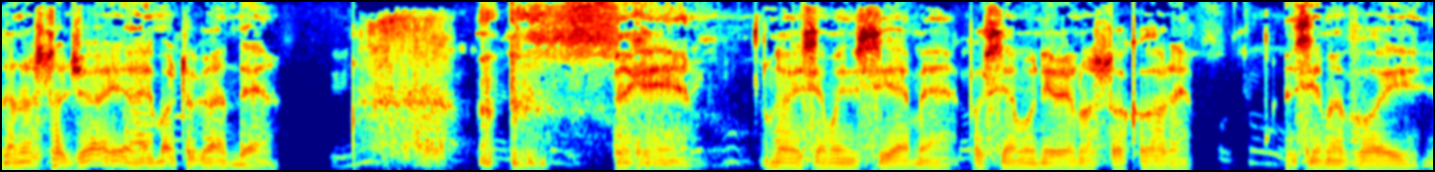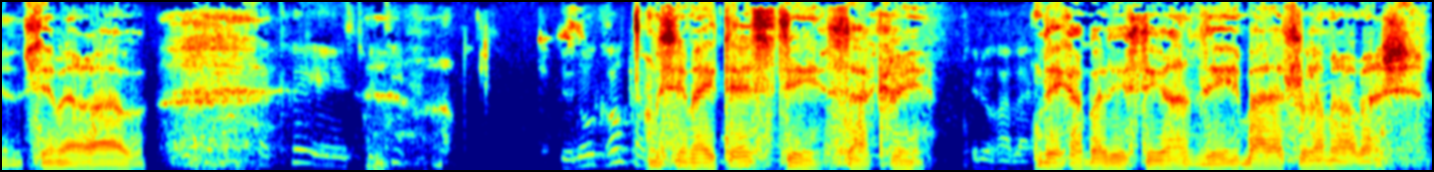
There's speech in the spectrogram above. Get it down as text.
La nostra gioia è molto grande perché noi siamo insieme, possiamo unire il nostro cuore insieme a voi, insieme a Rav, insieme ai testi sacri dei kabbalisti grandi, Bala Sulam Rabash.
